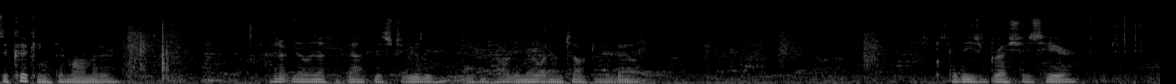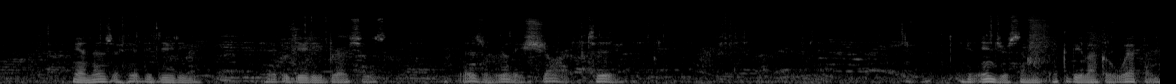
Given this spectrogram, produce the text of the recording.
It's a cooking thermometer. I don't know enough about this to really even hardly know what I'm talking about. Look at these brushes here. Man, those are heavy duty, heavy duty brushes. Those are really sharp too. You could injure some, it could be like a weapon.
